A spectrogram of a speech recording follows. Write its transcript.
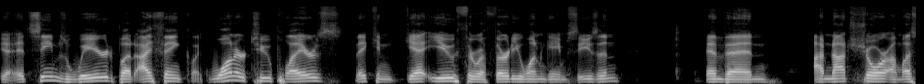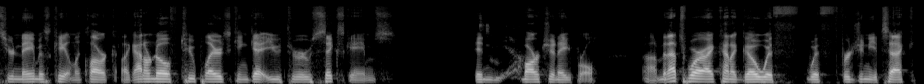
Yeah, it seems weird, but I think like one or two players they can get you through a 31 game season, and then I'm not sure unless your name is Caitlin Clark. Like I don't know if two players can get you through six games in yeah. March and April, um, and that's where I kind of go with with Virginia Tech.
